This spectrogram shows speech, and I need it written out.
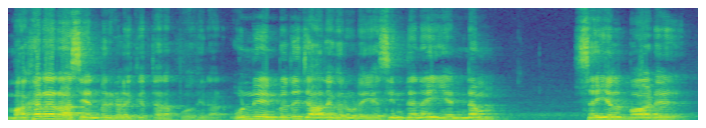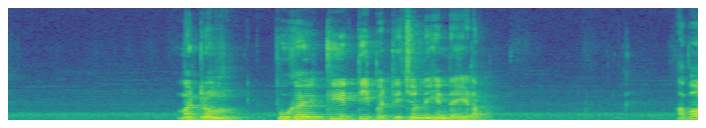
மகர ராசி அன்பர்களுக்கு தரப்போகிறார். ஒன்று என்பது ஜாதகருடைய சிந்தனை எண்ணம் செயல்பாடு மற்றும் புகழ் கீர்த்தி பற்றி சொல்லுகின்ற இடம். அப்போ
